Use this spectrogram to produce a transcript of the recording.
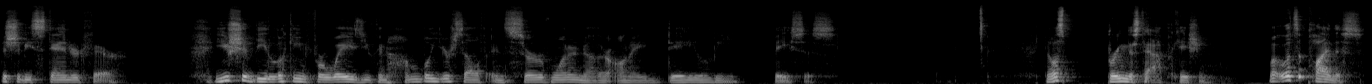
This should be standard fare. You should be looking for ways you can humble yourself and serve one another on a daily basis. Now let's bring this to application. Let's apply this.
